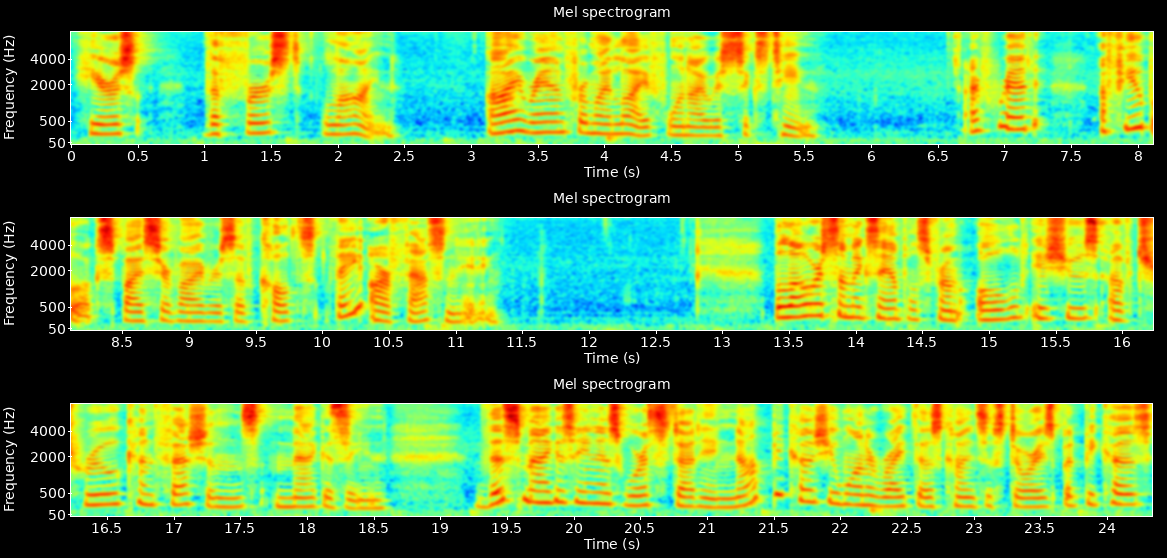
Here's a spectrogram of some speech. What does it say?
Here's the first line. I ran for my life when I was 16. I've read a few books by survivors of cults. They are fascinating. Below are some examples from old issues of True Confessions magazine. This magazine is worth studying not because you want to write those kinds of stories, but because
